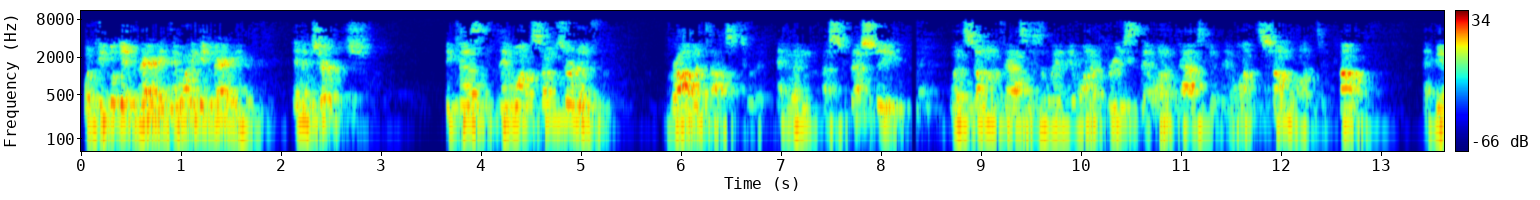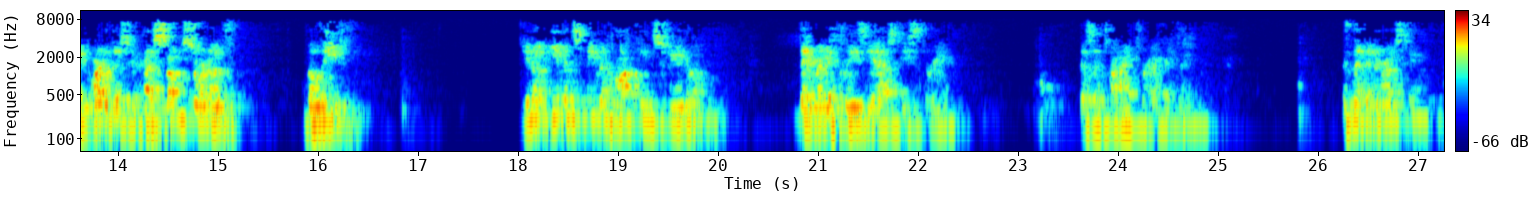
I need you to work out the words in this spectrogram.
When people get married, they want to get married in a church because they want some sort of gravitas to it. And when, especially when someone passes away, they want a priest, they want a pastor, they want someone to come and be a part of this who has some sort of belief you know, even Stephen Hawking's funeral, they read Ecclesiastes 3 There's a time for everything. Isn't that interesting?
